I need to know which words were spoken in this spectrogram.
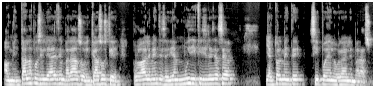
aumentar las posibilidades de embarazo en casos que probablemente serían muy difíciles de hacer y actualmente sí pueden lograr el embarazo.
